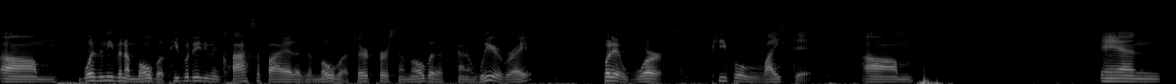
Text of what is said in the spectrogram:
um, wasn't even a MOBA. People didn't even classify it as a MOBA, third-person MOBA. That's kind of weird, right? But it worked. People liked it, um, and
